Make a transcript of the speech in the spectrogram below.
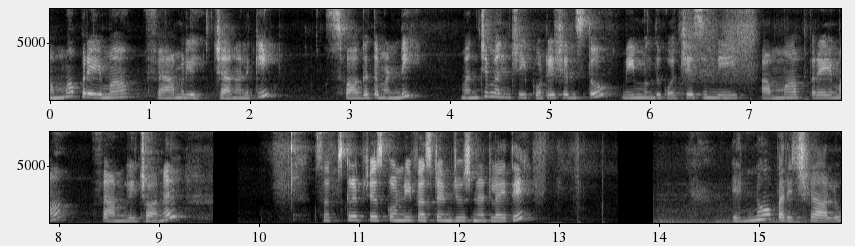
అమ్మ ప్రేమ ఫ్యామిలీ ఛానల్కి స్వాగతం అండి మంచి మంచి కొటేషన్స్తో మీ ముందుకు వచ్చేసింది అమ్మ ప్రేమ ఫ్యామిలీ ఛానల్. సబ్స్క్రైబ్ చేసుకోండి ఫస్ట్ టైం చూసినట్లయితే. ఎన్నో పరిచయాలు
